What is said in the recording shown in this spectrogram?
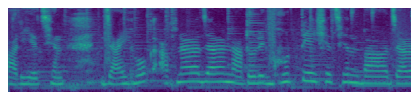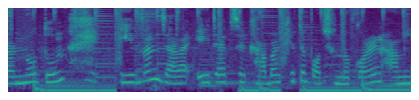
বাড়িয়েছেন। যাই হোক, আপনারা যারা নাটোরে ঘুরতে এসেছেন বা যারা নতুন ইভেন যারা এই টাইপসের খাবার খেতে পছন্দ করেন, আমি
